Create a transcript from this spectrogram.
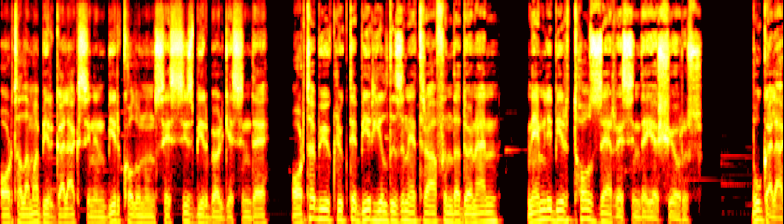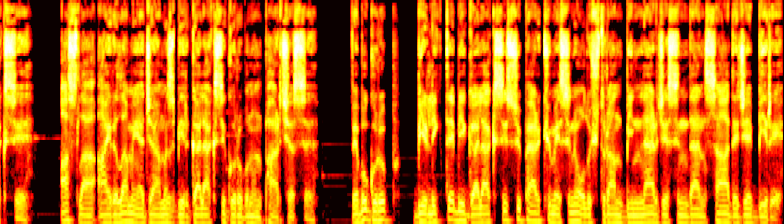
ortalama bir galaksinin bir kolunun sessiz bir bölgesinde, orta büyüklükte bir yıldızın etrafında dönen nemli bir toz zerresinde yaşıyoruz. Bu galaksi, asla ayrılamayacağımız bir galaksi grubunun parçası ve bu grup, birlikte bir galaksi süper kümesini oluşturan binlercesinden sadece biri.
